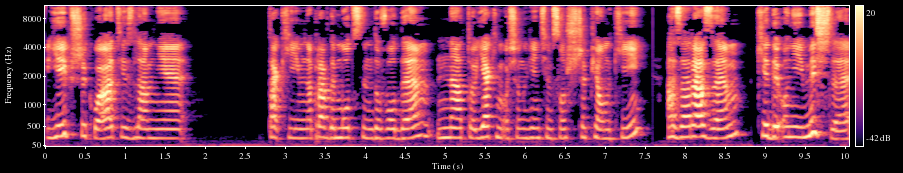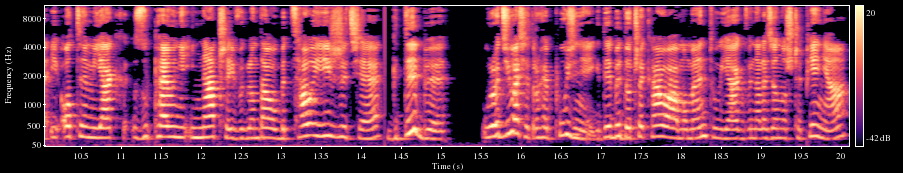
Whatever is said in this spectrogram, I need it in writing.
jej przykład jest dla mnie takim naprawdę mocnym dowodem na to, jakim osiągnięciem są szczepionki, a zarazem, kiedy o niej myślę i o tym, jak zupełnie inaczej wyglądałoby całe jej życie, gdyby urodziła się trochę później, gdyby doczekała momentu, jak wynaleziono szczepienia,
